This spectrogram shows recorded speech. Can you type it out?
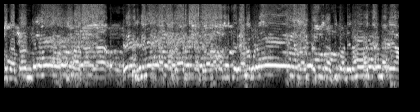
ਉਦਘਾਟਨ ਕੀਤਾ ਜਾ ਰਿਹਾ। ਹੈ ਜਗਦੀਪ ਸਿੰਘ ਕਾਕਾ ਬਰਾੜ ਜੀ ਦਾ ਜਲਾਲਾਬਾਦ ਵਿਖੇ ਜਾਣਾ ਬੜਾ ਇਹ ਲਾਈਵ ਤਸਵੀਰਾਂ ਅਸੀਂ ਤੁਹਾਡੇ ਨਾਲ ਸਾਂਝੀਆਂ ਕਰ ਰਹੇ ਹਾਂ।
